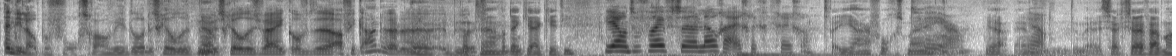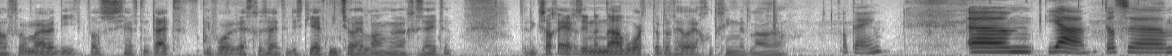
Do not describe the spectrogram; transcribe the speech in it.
En die lopen vervolgens gewoon weer door de Schildersbuurt, Ja. Schilderswijk of de Afrikanersbuurt. Wat, eh, wat denk jij, Kitty? Ja, want hoeveel heeft eh, Laura eigenlijk gekregen? Twee jaar volgens mij. Twee jaar. Ja, en Ja. dat zeg ik zo even uit mijn hoofd hoor. Maar die was, heeft een tijd in voorarrest gezeten. Dus die heeft niet zo heel lang eh, gezeten. En ik zag ergens in een nawoord dat het heel erg goed ging met Laura. Oké. Ehm, ja, dat... ehm,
